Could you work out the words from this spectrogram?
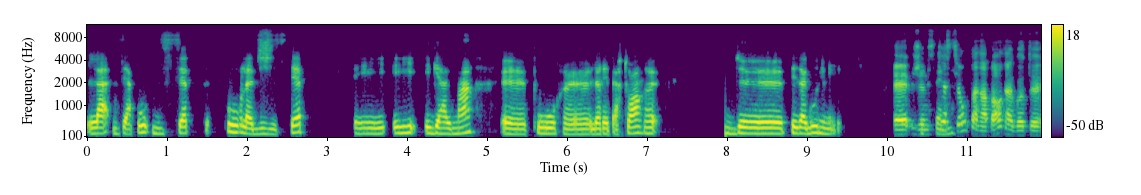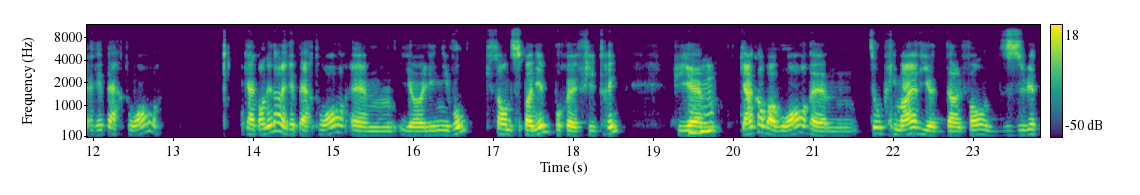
la diapo 17 pour la Digistep et, et également pour le répertoire de pédago numérique. J'ai une question par rapport à votre répertoire quand on est dans le répertoire, euh, il y a les niveaux qui sont disponibles pour euh, filtrer. Puis, euh, mm-hmm. quand on va voir, au primaire, il y a dans le fond 18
